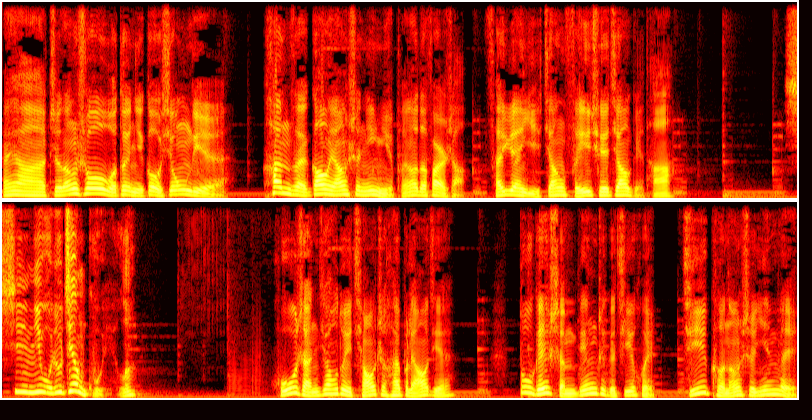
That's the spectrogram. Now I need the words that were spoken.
哎呀，只能说我对你够兄弟，看在高阳是你女朋友的份上，才愿意将肥缺交给他。信你我就见鬼了！胡展娇对乔治还不了解，不给沈冰这个机会。极可能是因为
